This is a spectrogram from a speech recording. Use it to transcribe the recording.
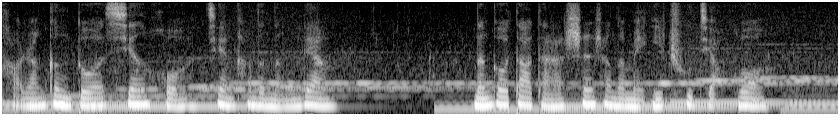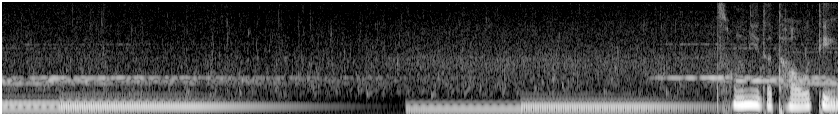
好让更多鲜活、健康的能量能够到达身上的每一处角落，从你的头顶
